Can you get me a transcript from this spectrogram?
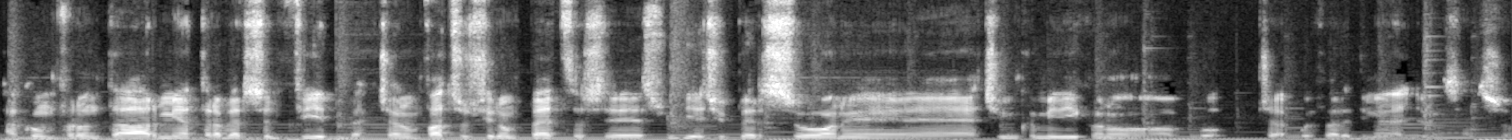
a confrontarmi attraverso il feedback, cioè non faccio uscire un pezzo se su 10 persone 5 mi dicono boh, cioè puoi fare di meglio, nel senso.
